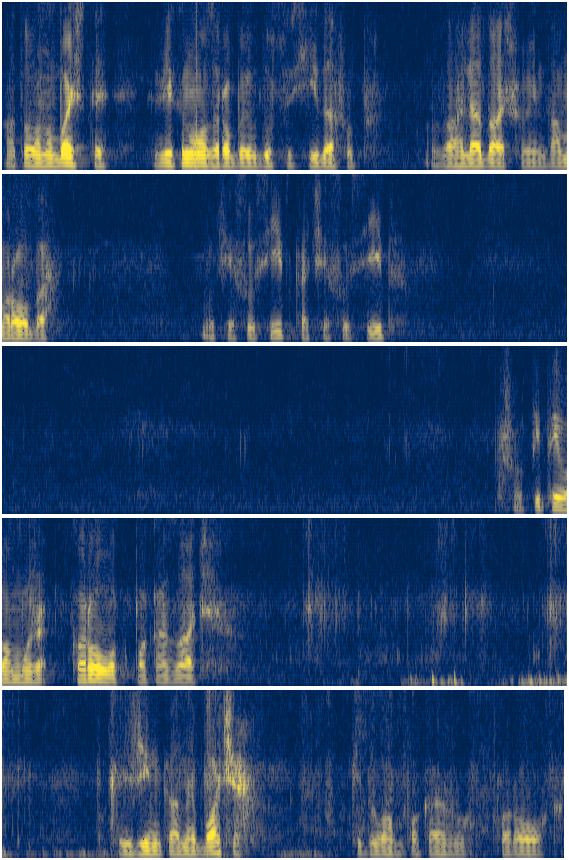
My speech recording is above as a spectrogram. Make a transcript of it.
А то воно, бачите, вікно зробив до сусіда, щоб заглядати, що він там робить. Ну, чи сусідка, чи сусід. Що піти вам може коровок показати. Поки жінка не бачить, піду вам покажу коровок.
